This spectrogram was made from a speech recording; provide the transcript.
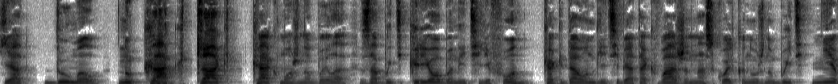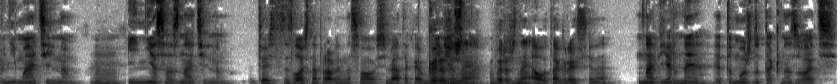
Я думал, ну как так? Как можно было забыть грёбаный телефон, когда он для тебя так важен, насколько нужно быть невнимательным mm. и несознательным? То есть злость направлена на самого себя, такая выраженная, Конечно. выраженная аутоагрессия, да? Наверное, это можно так назвать.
